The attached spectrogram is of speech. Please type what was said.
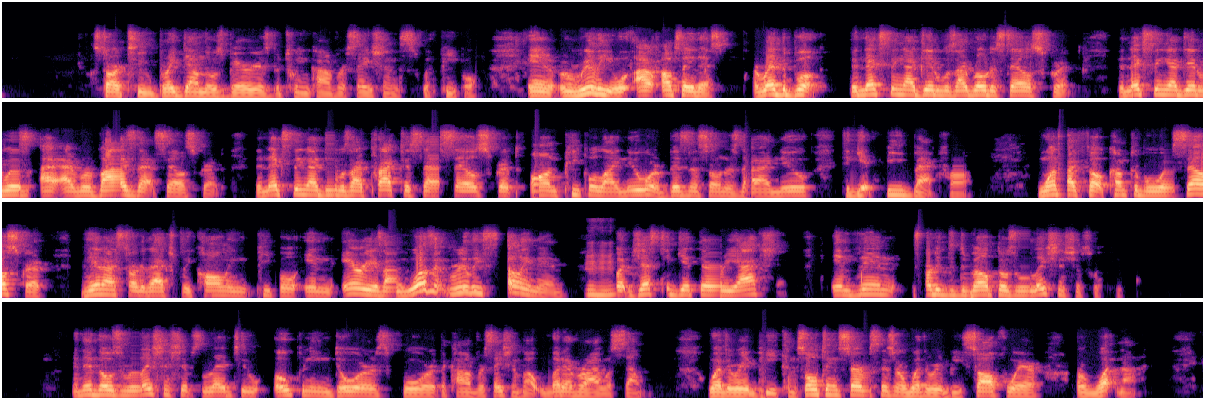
start to break down those barriers between conversations with people? And really, I'll, I'll say this: I read the book. The next thing I did was I wrote a sales script. The next thing I did was I, I revised that sales script. The next thing I did was I practiced that sales script on people I knew or business owners that I knew to get feedback from. Once I felt comfortable with sales script, then I started actually calling people in areas I wasn't really selling in, Mm-hmm. but just to get their reaction. And then started to develop those relationships with people. And then those relationships led to opening doors for the conversation about whatever I was selling, whether it be consulting services or whether it be software or whatnot.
